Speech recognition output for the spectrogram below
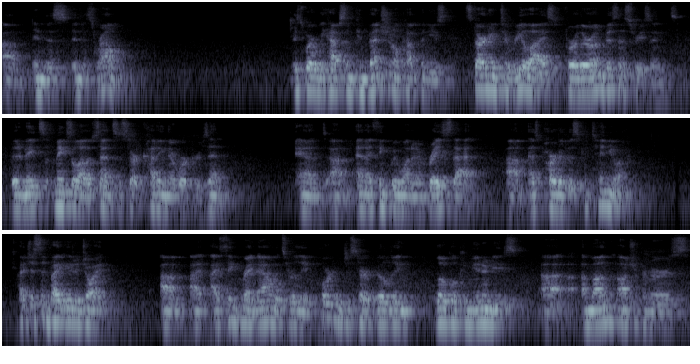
um, in this in this realm is where we have some conventional companies starting to realize, for their own business reasons, that it makes makes a lot of sense to start cutting their workers in, and um, and I think we want to embrace that um, as part of this continuum. I just invite you to join. Um, I, I think right now it's really important to start building local communities uh, among entrepreneurs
